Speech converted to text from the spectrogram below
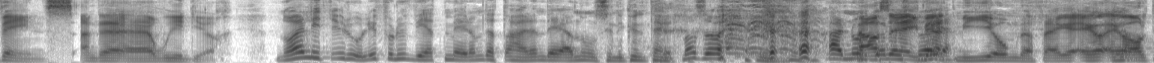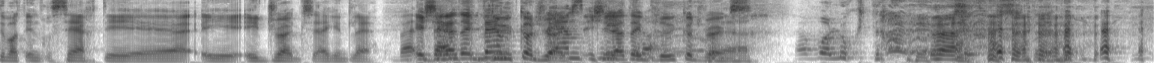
veins enn det eh, weed gjør. Nå er jeg litt urolig, for du vet mer om dette her enn det jeg noensinne kunne tenkt meg. Så er noe Nei, altså, jeg vet mye om det, for jeg, jeg, jeg har alltid vært interessert i, i, i drugs, egentlig. Ikke det at jeg bruker drugs. Ikke det at jeg bruker drugs. Jeg bare lukter.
